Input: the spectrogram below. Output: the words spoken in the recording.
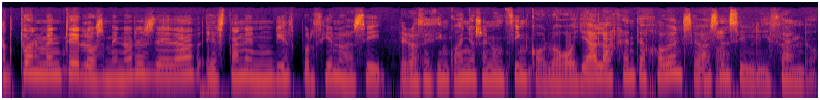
Actualmente los menores de edad están en un 10% o así, pero hace cinco años en un 5%. Luego ya la gente joven se va sensibilizando.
